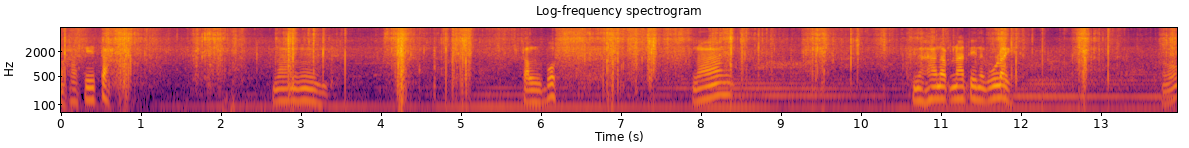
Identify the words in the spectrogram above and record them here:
makakita ng talbos ng hinahanap natin na gulay. Oh,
